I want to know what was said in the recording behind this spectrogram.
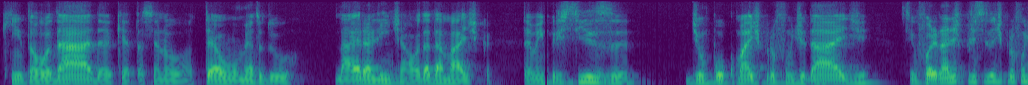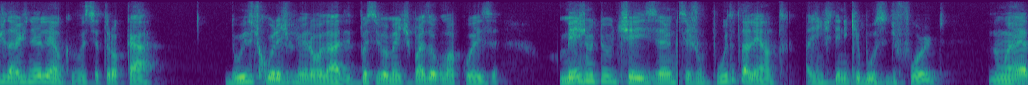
quinta rodada, que está sendo até o momento do na era Lynch, a rodada mágica. Também precisa de um pouco mais de profundidade. Sim, o 49 precisa de profundidade no elenco. Você trocar duas escolhas de primeira rodada e possivelmente mais alguma coisa, mesmo que o Chase Young seja um puta talento, a gente tem Nick Boost de Ford. Não é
